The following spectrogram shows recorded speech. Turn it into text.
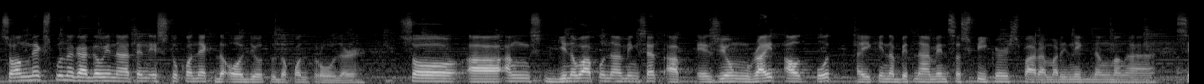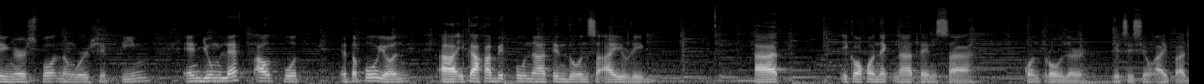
So, ang next po na gagawin natin is to connect the audio to the controller. So, uh, ang ginawa po naming setup is yung right output ay kinabit namin sa speakers para marinig ng mga singers po ng worship team. And yung left output, ito po yon uh, ikakabit po natin doon sa iRig at i-connect natin sa controller, which is yung iPad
